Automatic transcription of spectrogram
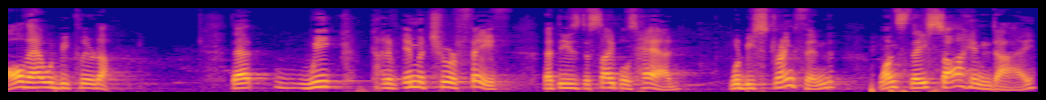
all that would be cleared up. That weak, kind of immature faith that these disciples had would be strengthened once they saw him die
